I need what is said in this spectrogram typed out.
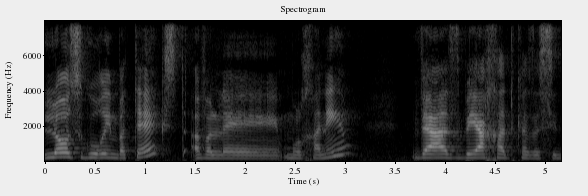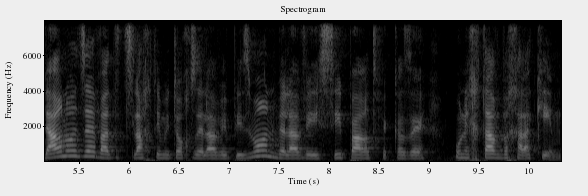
לא סגורים בטקסט, אבל אה, מולחנים, ואז ביחד כזה סידרנו את זה, ואז הצלחתי מתוך זה להביא פזמון ולהביא סי-פארט וכזה, הוא נכתב בחלקים.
